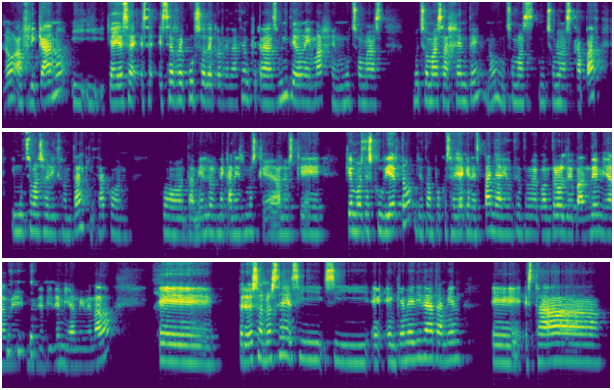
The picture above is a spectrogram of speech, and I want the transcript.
africano y, que haya ese, recurso de coordinación que transmite una imagen mucho más, mucho más agente, ¿no? mucho, más, mucho más capaz y mucho más horizontal, quizá con, con también los mecanismos que, a los que que hemos descubierto. Yo tampoco sabía que en España había un centro de control de pandemias, ni, de epidemias, ni de nada. Eh, pero eso, no sé si, e, en qué medida también eh, está,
